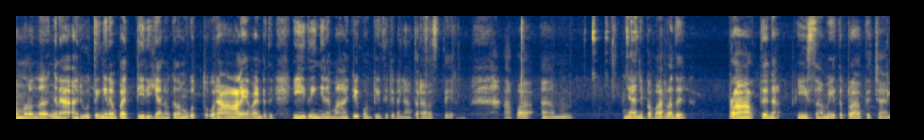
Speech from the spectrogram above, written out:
നമ്മളൊന്ന് ഇങ്ങനെ അരുവത്തി ഇങ്ങനെ പറ്റിയിരിക്കാനോ ഒക്കെ നമുക്ക് ഒരാളെ വേണ്ടത്. ഇതിങ്ങനെ മാറ്റി കൊണ്ടിരുത്തിട്ട് വല്ലാത്തൊരവസ്ഥയായിരുന്നു. അപ്പോൾ ഞാനിപ്പോൾ പറഞ്ഞത് പ്രാർത്ഥന ഈ സമയത്ത് പ്രാർത്ഥിച്ചാൽ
